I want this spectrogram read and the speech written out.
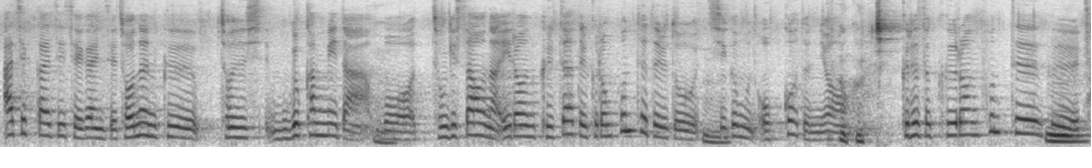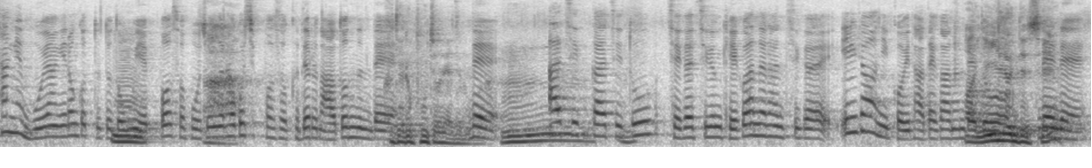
아직까지 제가 이제 저는 그 전시 목욕합니다. 음. 뭐 전기 사우나 이런 글자들 그런 폰트들도 음. 지금은 없거든요. 그렇지. 그래서 그런 폰트 그 음. 창의 모양 이런 것들도 너무 음. 예뻐서 보존을 하고 싶어서 그대로 놔뒀는데 그대로 보존해야 되는. 네. 음. 아직까지도 제가 지금 개관을 한 지가 1년이 거의 다 돼 가는데도 아, 1년 됐어요? 음. 네네.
